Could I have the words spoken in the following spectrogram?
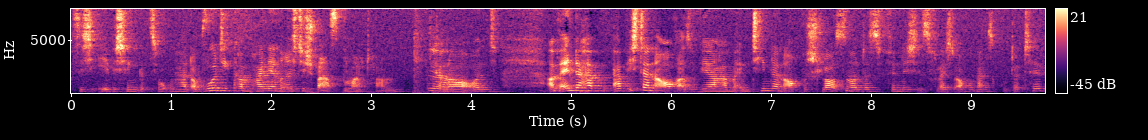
sich ewig hingezogen hat, obwohl die Kampagnen richtig Spaß gemacht haben. Ja. Genau. Und am Ende habe hab ich dann auch, also wir haben im Team dann auch beschlossen, und das finde ich ist vielleicht auch ein ganz guter Tipp,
